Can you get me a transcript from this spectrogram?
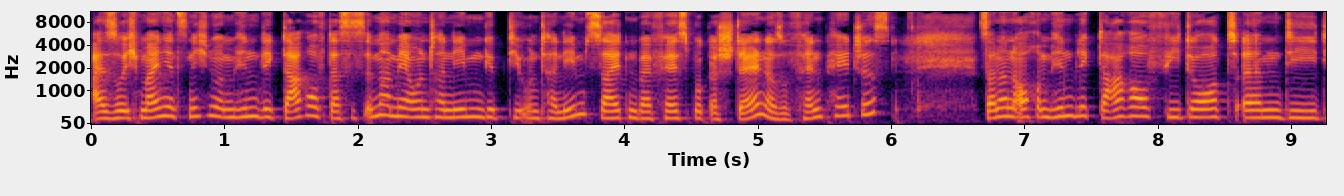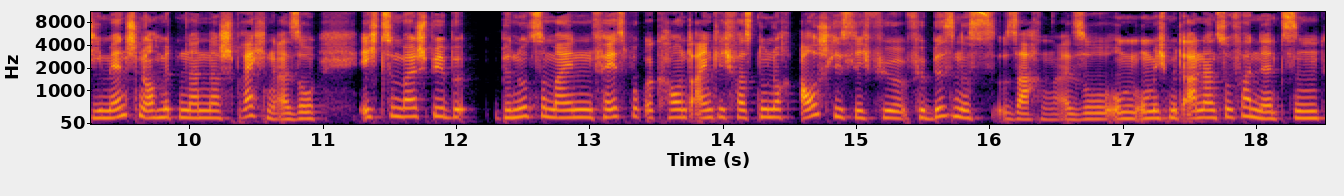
Also ich meine jetzt nicht nur im Hinblick darauf, dass es immer mehr Unternehmen gibt, die Unternehmensseiten bei Facebook erstellen, also Fanpages, sondern auch im Hinblick darauf, wie dort ähm, die, die Menschen auch miteinander sprechen. Also ich zum Beispiel be benutze meinen Facebook-Account eigentlich fast nur noch ausschließlich für, für Business-Sachen, also um, um mich mit anderen zu vernetzen,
